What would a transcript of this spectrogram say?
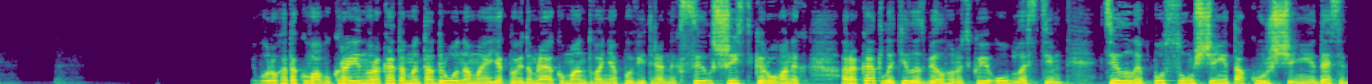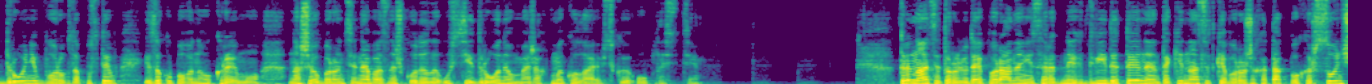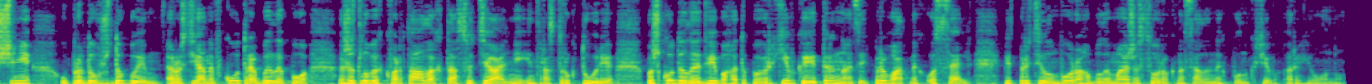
Ворог атакував Україну ракетами та дронами. Як повідомляє командування повітряних сил, шість керованих ракет летіли з Білгородської області. Цілили по Сумщині та Курщині. Десять дронів ворог запустив із окупованого Криму. Наші оборонці неба знешкодили усі дрони в межах Миколаївської області. 13 людей поранені, серед них дві дитини. Такі наслідки ворожих атак по Херсонщині упродовж доби. Росіяни вкотре били по житлових кварталах та соціальній інфраструктурі. Пошкодили дві багатоповерхівки і 13 приватних осель. Під прицілом ворога були майже 40 населених пунктів регіону.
